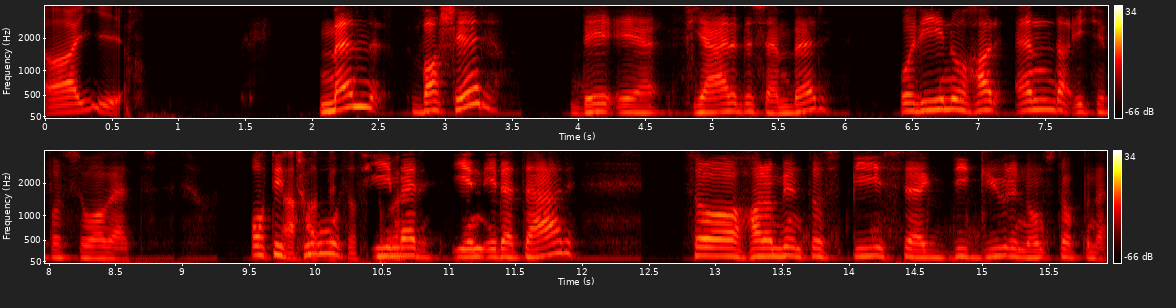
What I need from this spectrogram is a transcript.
oi. Men hva skjer? Det er 4. desember, og Rino har enda ikke fått sovet. 82 begynt å sove. timer inn i dette her, så har han begynt å spise de gule nonstoppene.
